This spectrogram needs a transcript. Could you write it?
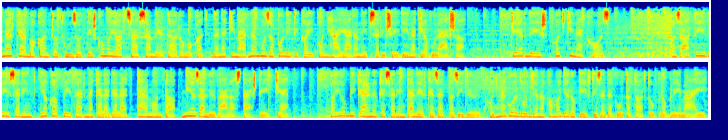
Merkel bakancsot húzott és komoly arccal szemlélte a romokat, de neki már nem hoz a politikai konyhájára népszerűségének javulása. Kérdés, hogy kinek hoz? Az ATV szerint Jakab Péternek elege lett, elmondta, mi az előválasztás tétje. A Jobbik elnöke szerint elérkezett az idő, hogy megoldódjanak a magyarok évtizedek óta tartó problémái.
